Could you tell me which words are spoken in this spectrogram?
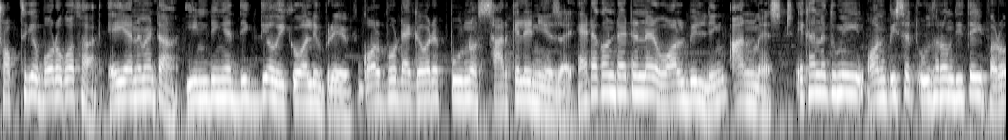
সব থেকে বড় কথা, এই অ্যানিমেটা ইন্ডিং এর দিক দিয়েও ইকুয়ালি ব্রেভ গল্পটা একেবারে পূর্ণ সার্কেলে নিয়ে যায়। অ্যাটাক অন টাইটানের ওয়াল বিল্ডিং আনম্যাচড এখানে তুমি ওয়ান পিসের উদাহরণ দিতেই পারো,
